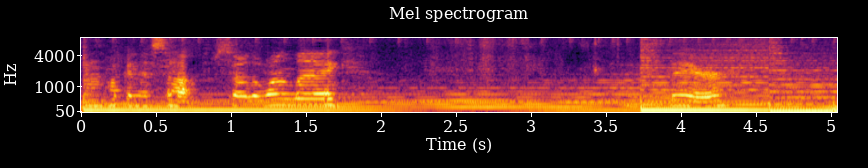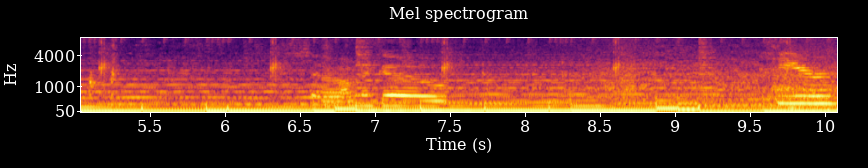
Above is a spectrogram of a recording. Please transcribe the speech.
I'm hooking this up. So the one leg is there. So I'm gonna go here.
